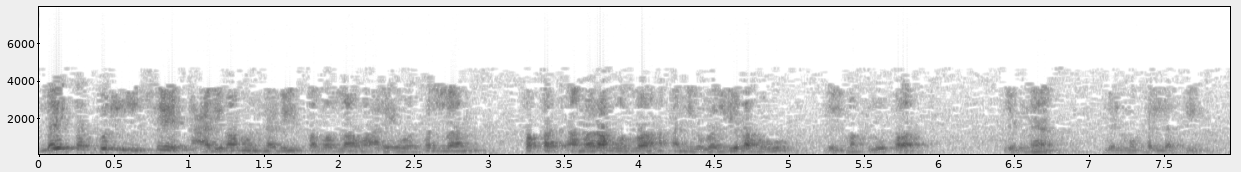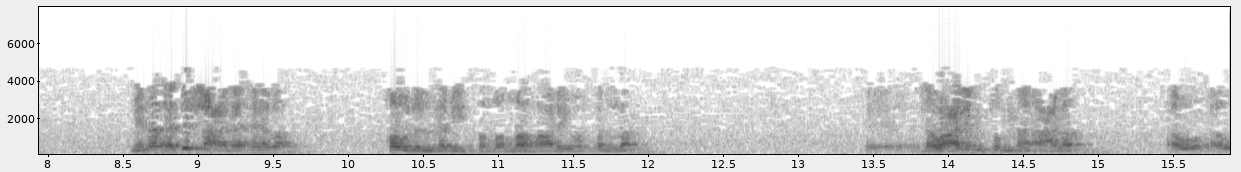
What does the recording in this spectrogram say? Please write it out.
ليس كل شيء علمه النبي صلى الله عليه وسلم فقد أمره الله أن يبلغه للمخلوقات للناس للمكلفين. من الأدلة على هذا قول النبي صلى الله عليه وسلم لو علمتم ما أعلم أو, أو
